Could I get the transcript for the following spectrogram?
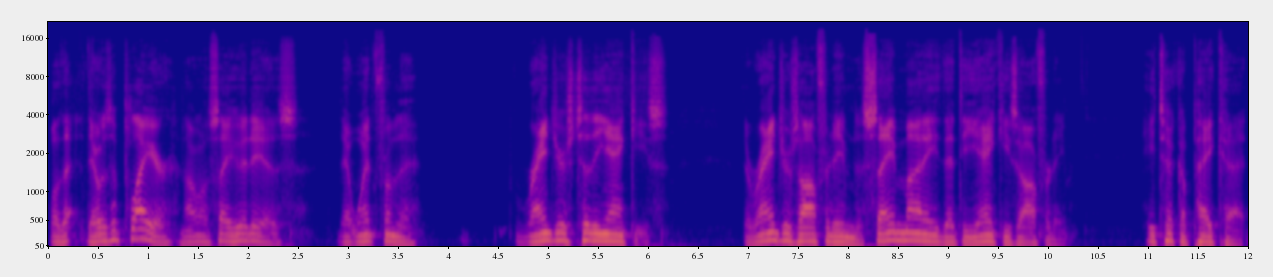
Well, that, there was a player, and I'm not going to say who it is, that went from the Rangers to the Yankees. The Rangers offered him the same money that the Yankees offered him. He took a pay cut,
